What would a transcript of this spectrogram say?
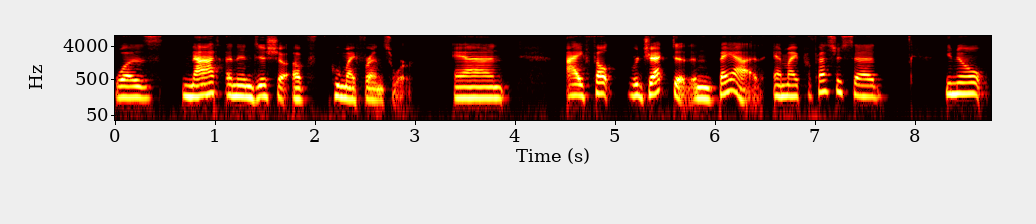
was not an indicia of who my friends were. And I felt rejected and bad. And my professor said, You know,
